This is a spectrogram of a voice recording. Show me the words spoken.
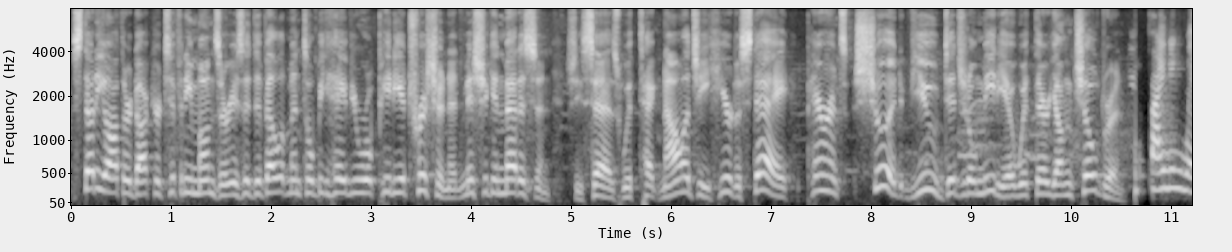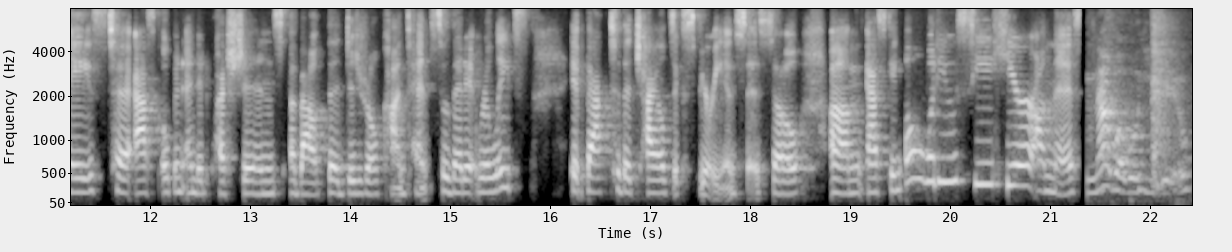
Study author Dr. Tiffany Munzer is a developmental behavioral pediatrician at Michigan Medicine. She says with technology here to stay, parents should view digital media with their young children. Finding ways to ask open ended questions about the digital content so that it relates it back to the child's experiences. So um, asking, oh, what do you see here on this? Not what will he do?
